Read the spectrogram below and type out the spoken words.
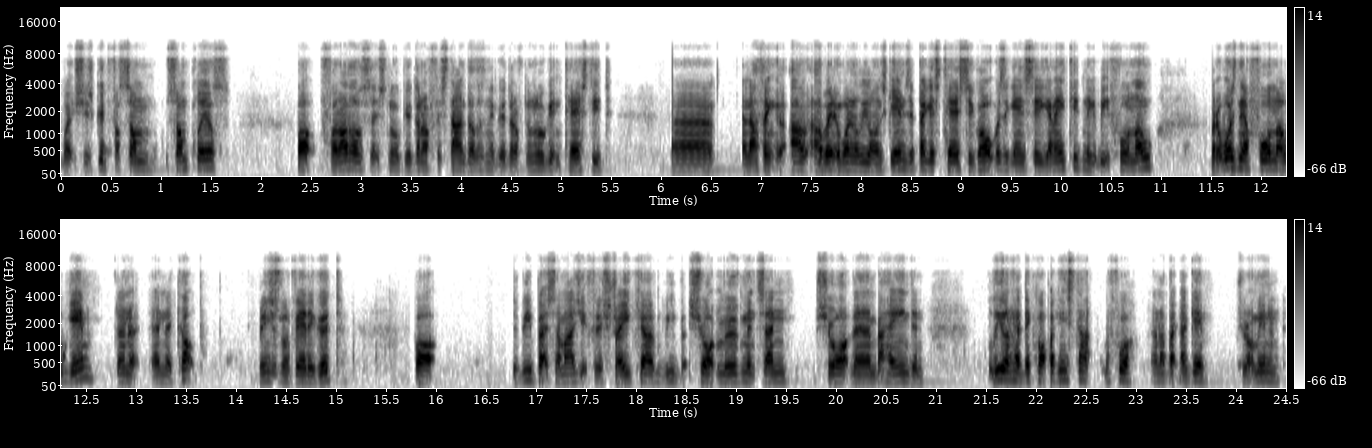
which is good for some some players, but for others, it's not good enough. The standard isn't good enough. They're not getting tested. Uh, and I think I, I, went to one of Leon's games. The biggest test he got was against United, and they beat 4 0. But it wasn't a 4 0 game down in the Cup. Rangers were very good, but wee bits of magic for the striker, wee bit short movements in, short, then in behind. And Leon had to come up against that before in a, bit, a game. Do you know what I mean? And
